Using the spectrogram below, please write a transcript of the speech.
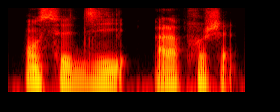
On se dit à la prochaine.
